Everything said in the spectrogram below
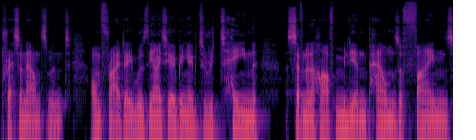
press announcement on Friday was the ICO being able to retain seven and a half million pounds of fines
